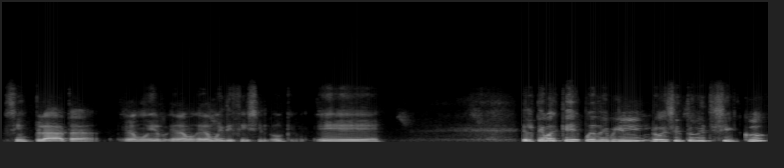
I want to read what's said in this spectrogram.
sin plata, era muy, era, muy difícil. Eh, el tema es que después de 1925,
